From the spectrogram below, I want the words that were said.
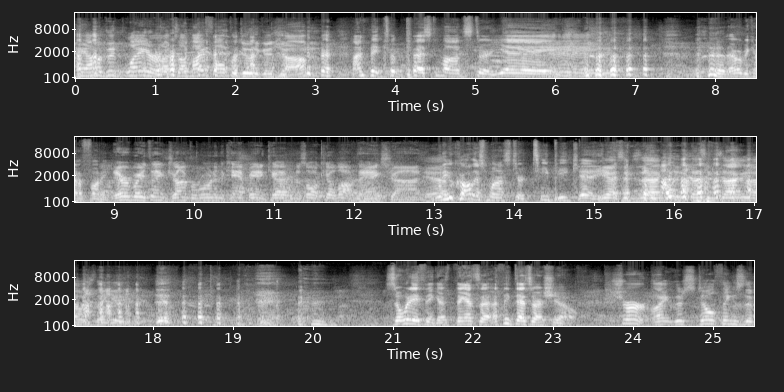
hey, I'm a good player. It's not my fault for doing a good job. I made the best monster. Yay! that would be kind of funny. Everybody thanks John for ruining the campaign and Kevin us all killed off. Thanks, John. Yeah. What do you call this monster? TPK. Yes, exactly. That's exactly what I was thinking. So what do you think? I think that's a, I think that's our show. Sure. Like, there's still things that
